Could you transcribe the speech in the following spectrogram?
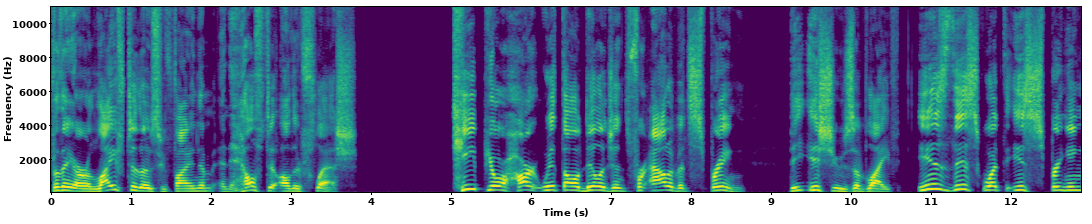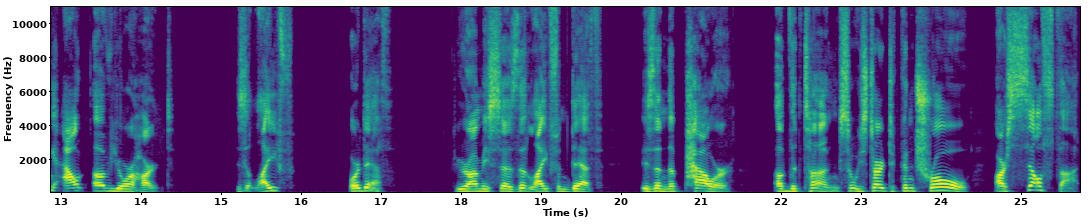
for they are life to those who find them and health to all their flesh. Keep your heart with all diligence, for out of it spring the issues of life. Is this what is springing out of your heart? Is it life or death? Deuteronomy says that life and death is in the power of the tongue. So we start to control our self thought,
